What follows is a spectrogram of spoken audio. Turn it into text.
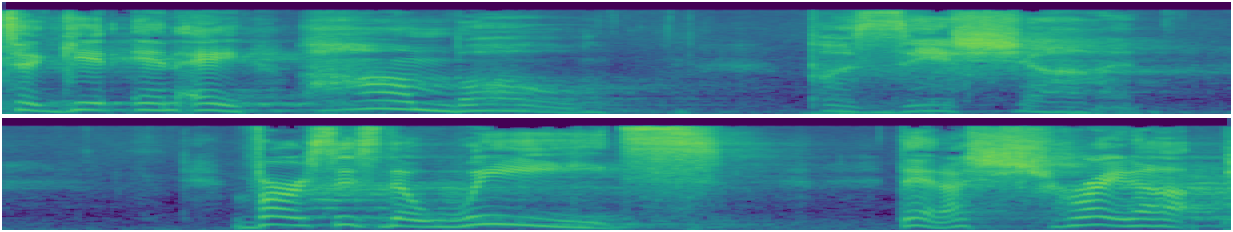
to get in a humble position versus the weeds that are straight up.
